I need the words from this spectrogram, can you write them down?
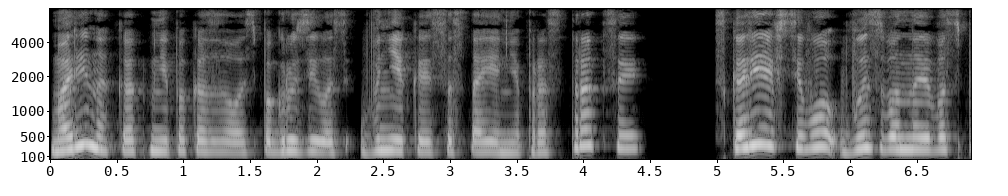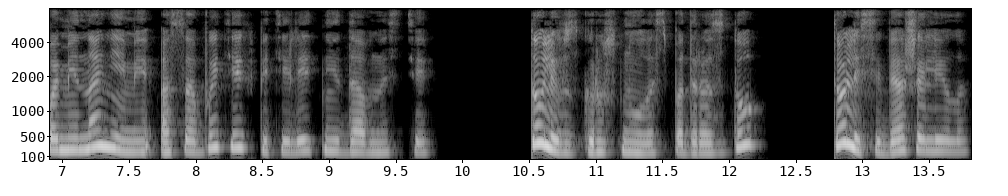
Марина, как мне показалось, погрузилась в некое состояние прострации, скорее всего, вызванное воспоминаниями о событиях пятилетней давности. То ли взгрустнулась под разду, то ли себя жалела.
